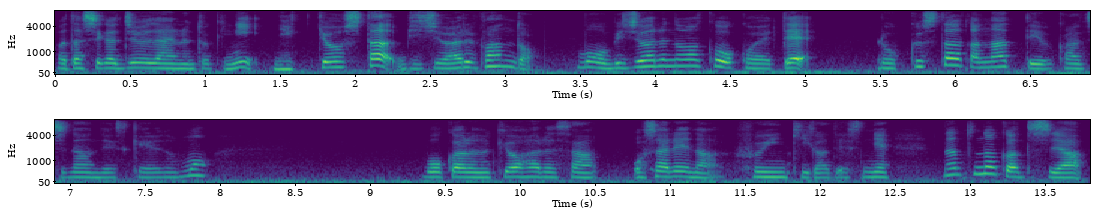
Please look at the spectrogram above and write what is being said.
私が10代の時に熱狂したビジュアルバンド。もうビジュアルの枠を超えて、ロックスターかなっていう感じなんですけれども、ボーカルの清春さん、おしゃれな雰囲気がですね、なんとなく私は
